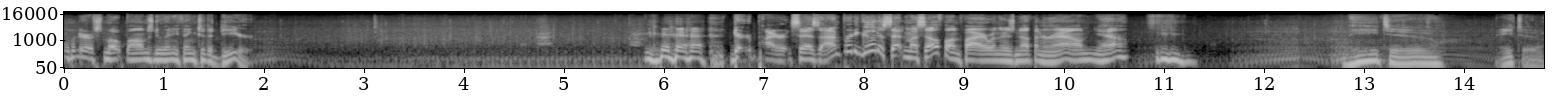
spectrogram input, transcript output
I wonder if smoke bombs do anything to the deer. Dirt Pirate says, I'm pretty good at setting myself on fire when there's nothing around. Yeah. Me too. Me too.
